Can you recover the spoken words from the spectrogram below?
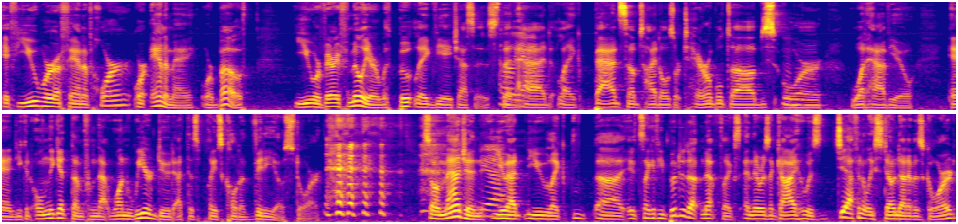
if you were a fan of horror or anime or both. You were very familiar with bootleg VHSs that Oh, yeah. had like bad subtitles or terrible dubs or Mm-hmm. what have you. And you could only get them from that one weird dude at this place called a video store. so imagine Yeah. you had you like uh, it's like if you booted up Netflix and there was a guy who was definitely stoned out of his gourd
